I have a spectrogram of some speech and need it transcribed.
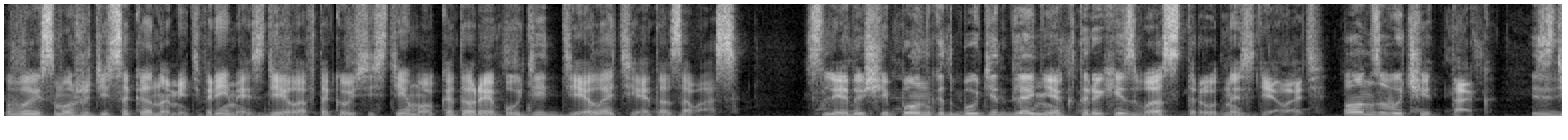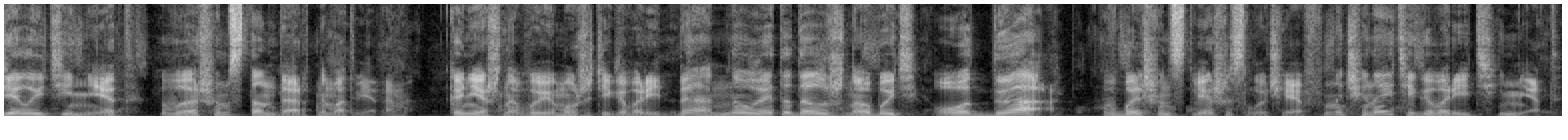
Вы сможете сэкономить время, сделав такую систему, которая будет делать это за вас. Следующий пункт будет для некоторых из вас трудно сделать. Он звучит так. Сделайте «нет» вашим стандартным ответом. Конечно, вы можете говорить «да», но это должно быть «о да». В большинстве же случаев начинайте говорить «нет».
